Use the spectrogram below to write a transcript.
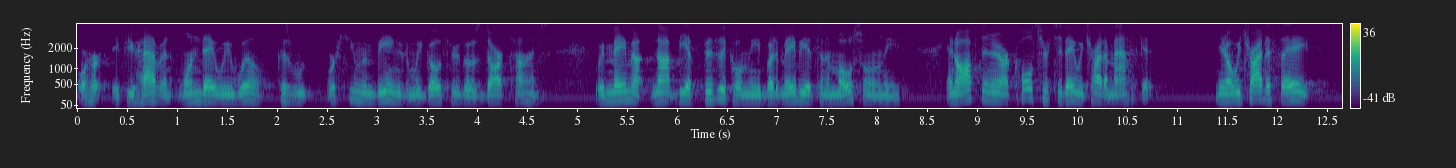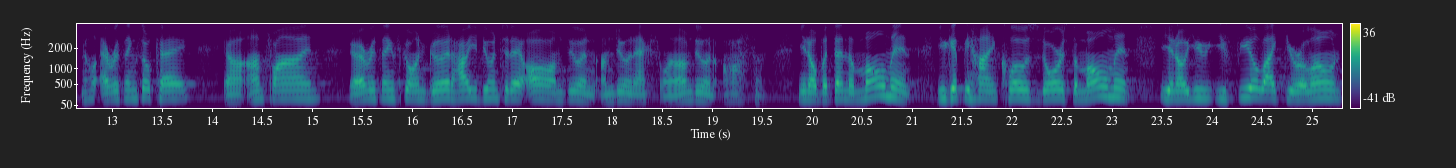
or if you haven't, one day we will, because we, we're human beings and we go through those dark times. We may not, not be a physical need, but maybe it's an emotional need. And often in our culture today, we try to mask it. You know, we try to say, no, everything's okay. You know, I'm fine. You know, everything's going good. How are you doing today? Oh, I'm doing, I'm doing excellent. I'm doing awesome. You know, but then the moment you get behind closed doors, the moment, you know, you, you feel like you're alone,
